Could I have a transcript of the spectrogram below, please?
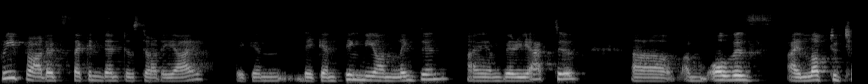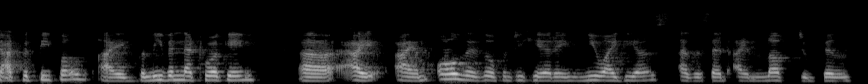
free product seconddentist.ai they can they can ping me on linkedin. I am very active uh, i'm always i love to chat with people i believe in networking uh, i i am always open to hearing new ideas as i said i love to build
